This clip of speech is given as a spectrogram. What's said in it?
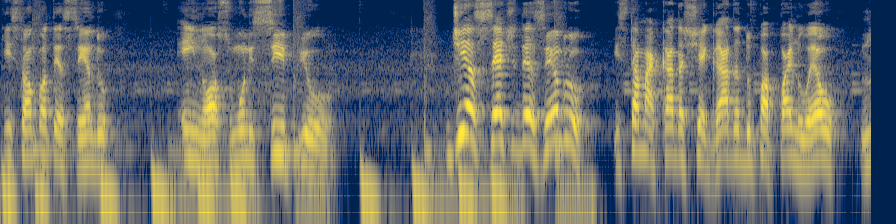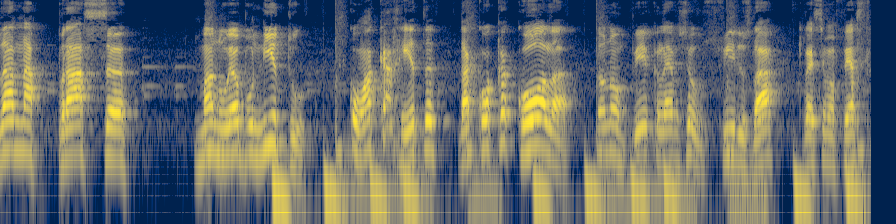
que estão acontecendo em nosso município. Dia 7 de dezembro está marcada a chegada do Papai Noel lá na Praça Manuel Bonito com a carreta da Coca-Cola. Então não perca, leve seus filhos lá, que vai ser uma festa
